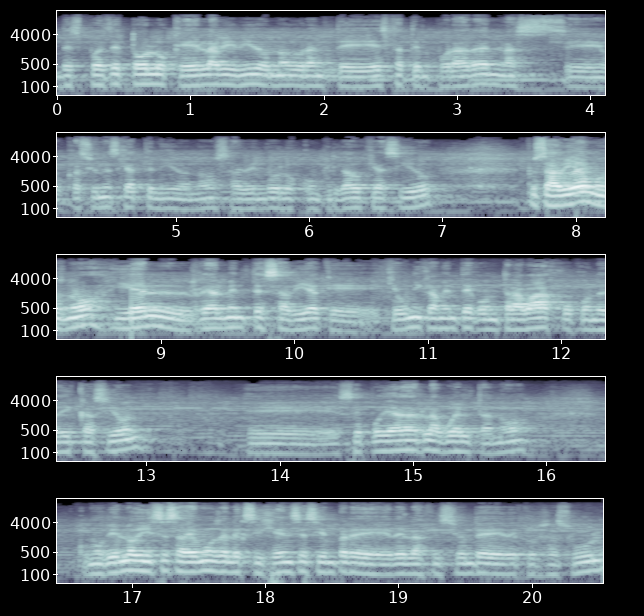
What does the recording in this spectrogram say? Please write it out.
después de todo lo que él ha vivido ¿no? durante esta temporada, en las eh, ocasiones que ha tenido, ¿no? sabiendo lo complicado que ha sido, pues sabíamos, ¿no? Y él realmente sabía que, que únicamente con trabajo, con dedicación, eh, se podía dar la vuelta, ¿no? Como bien lo dice, sabemos de la exigencia siempre de, la afición de, de Cruz Azul,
